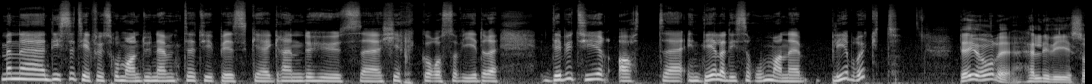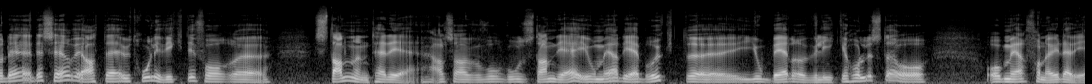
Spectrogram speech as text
Men eh, disse tilfluktsrommene, du nevnte typisk uh, grendehus, uh, kirker osv. Det betyr at eh, en del av disse rommene blir brukt? Det gjør det, heldigvis. Og det, det ser vi at det er utrolig viktig for uh, standen til de er. Altså hvor god stand de er. Jo mer de er brukt, eh, jo bedre vedlikeholdes det, og, og, mer fornøyd er vi.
